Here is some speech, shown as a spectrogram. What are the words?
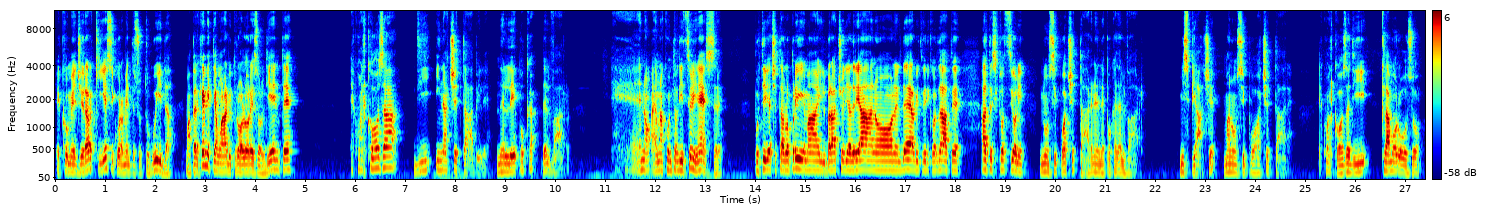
e come gerarchia è sicuramente sotto guida. Ma perché mettiamo l'arbitro allora esordiente? È qualcosa di inaccettabile nell'epoca del VAR. Eh, no, è una contraddizione in essere. Potevi accettarlo prima, il braccio di Adriano nel derby, vi ricordate? Altre situazioni non si può accettare nell'epoca del VAR. Mi spiace, ma non si può accettare. È qualcosa di clamoroso.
